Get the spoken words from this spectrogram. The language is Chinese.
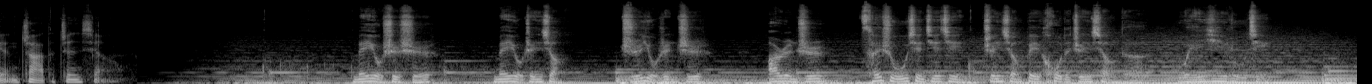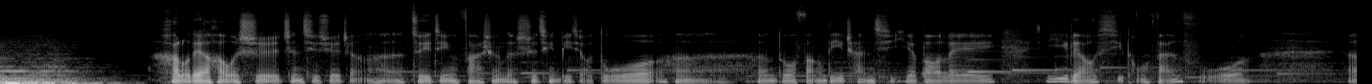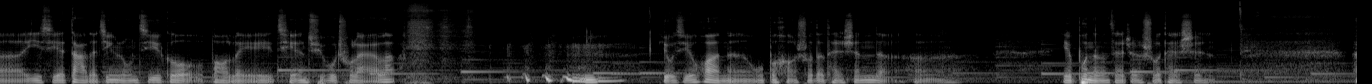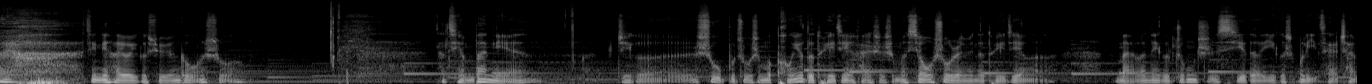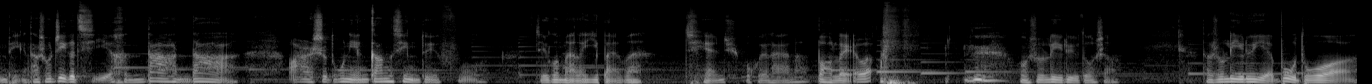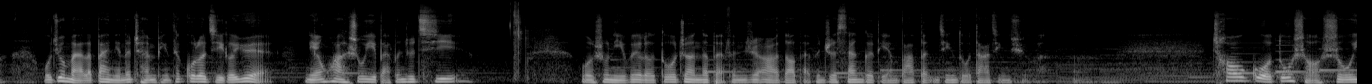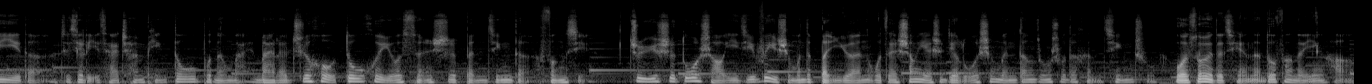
奸诈的真相。没有事实，没有真相，只有认知，而认知才是无限接近真相背后的真相的唯一路径。哈喽，大家好，我是真奇学长啊。最近发生的事情比较多啊，很多房地产企业暴雷，医疗系统反腐。呃，一些大的金融机构暴雷，钱取不出来了。有些话呢，我不好说的太深的，嗯，也不能在这说太深。哎呀，今天还有一个学员跟我说，他前半年这个受不住什么朋友的推荐，还是什么销售人员的推荐啊。买了那个中植系的一个什么理财产品，他说这个企业很大很大，二十多年刚性兑付，结果买了一百万，钱取不回来了，爆雷了。我说利率多少？他说利率也不多，我就买了半年的产品，才过了几个月，年化收益百分之七。我说你为了多赚那百分之二到百分之三个点，把本金都搭进去了。超过多少收益的这些理财产品都不能买，买了之后都会有损失本金的风险。至于是多少以及为什么的本源，我在商业世界罗生门当中说得很清楚。我所有的钱呢都放在银行，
